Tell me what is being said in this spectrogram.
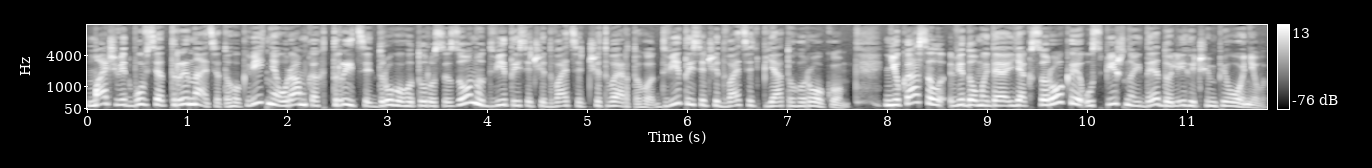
Матч відбувся 13 квітня у рамках 32-го туру сезону 2024-2025 року. Ньюкасл, відомий де як сороки, успішно йде до Ліги чемпіонів.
